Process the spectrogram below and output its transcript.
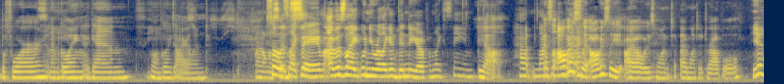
before, and I'm going again. Well, I'm going to Ireland. I almost So said it's like- same. I was like, when you were like, I've been to Europe. I'm like, same. Yeah, it's obviously obviously I always want to, I want to travel. yeah.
